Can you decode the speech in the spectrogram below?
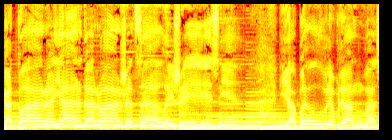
Которая дороже целой жизни. Я был влюблен в вас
